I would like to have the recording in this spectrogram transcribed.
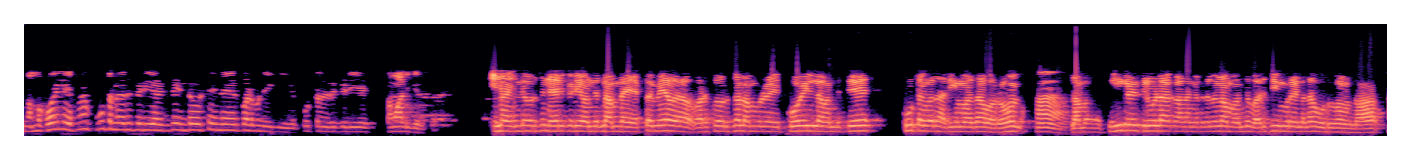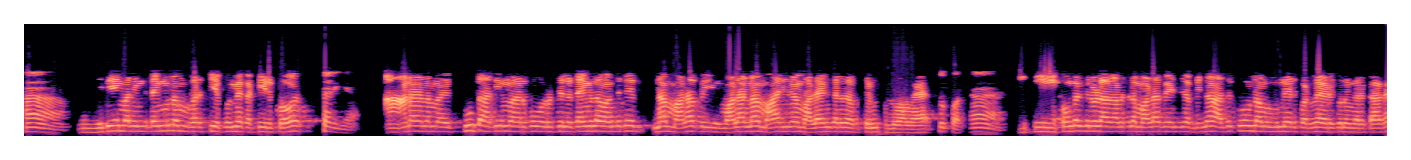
நம்ம கோயில்ல எப்பவுமே கூட்ட நெருக்கடியா இருக்குது. இந்த வருஷம் என்ன ஏற்பாடு பண்ணிருக்கீங்க? கூட்ட நெருக்கடியை சமாளிக்கிறது ஏன்னா இந்த வருஷம் நெருக்கடி வந்து நம்ம எப்பவுமே வருஷம் வருஷம் நம்மளுடைய கோயில்ல வந்துட்டு கூட்டங்கிறது அதிகமா தான் வரும். நம்ம பொங்கல் திருவிழா காலங்கிறதுல நம்ம வந்து வரிசை முறையில தான் விடுவோம்னா இதே மாதிரி இந்த டைமும் நம்ம வரிசை எப்பவுமே கட்டியிருக்கோம். சரிங்க. ஆனா நம்ம கூட்டம் அதிகமா இருக்கும். ஒரு சில டைம்ல வந்துட்டு நான் மழை பெய்யும்? மழைன்னா மாறினா மழைங்கிறத ஒருத்தர் சொல்லுவாங்க. சூப்பர். பொங்கல் திருவிழா காலத்துல மழை பெஞ்சு அப்படின்னா அதுக்கும் நம்ம முன்னேற்பாடுலாம் எடுக்கணுங்கிறதுக்காக.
